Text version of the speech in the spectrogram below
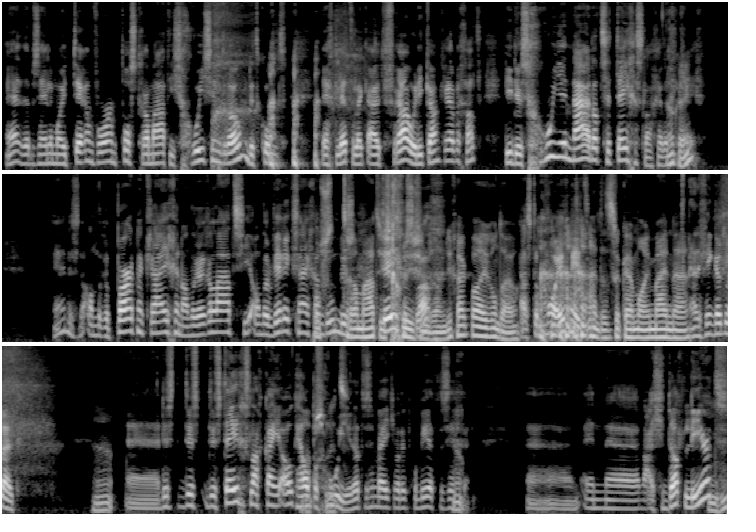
hè, daar hebben ze een hele mooie term voor, een posttraumatisch groeisyndroom. Dit komt echt letterlijk uit vrouwen die kanker hebben gehad, die dus groeien nadat ze tegenslag hebben gekregen. Hè, dus een andere partner krijgen, een andere relatie, ander werk zijn gaan doen. Dus traumatisch tegenslag- groeisyndroom, die ga ik wel even onthouden. ja, is toch mooi, of niet? dat is ook helemaal in mijn... eh, Ja, die vind ik ook leuk. ja. Eh, dus, dus, dus tegenslag kan je ook helpen Absoluut. groeien. Dat is een beetje wat ik probeer te zeggen. Ehm, en nou, als je dat leert, Mhm.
